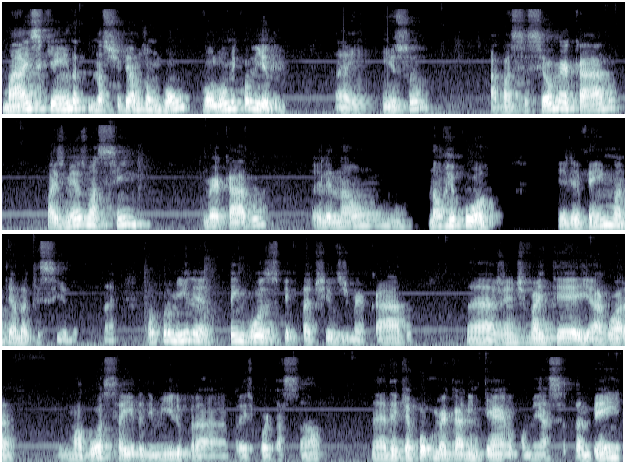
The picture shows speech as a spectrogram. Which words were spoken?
Mas que ainda nós tivemos um bom volume colhido. Né? Isso abasteceu o mercado, mas mesmo assim o mercado ele não não recuou, ele vem mantendo aquecido. Né? Então, para o milho tem boas expectativas de mercado. Né? A gente vai ter agora uma boa saída de milho para exportação. Né? Daqui a pouco o mercado interno começa também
